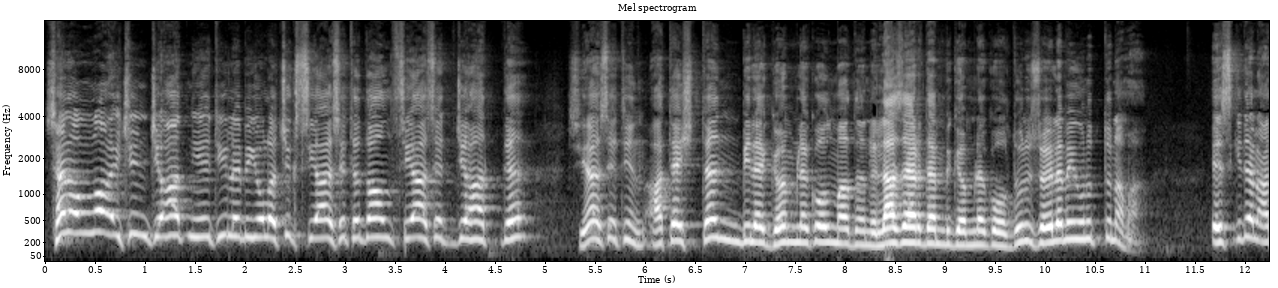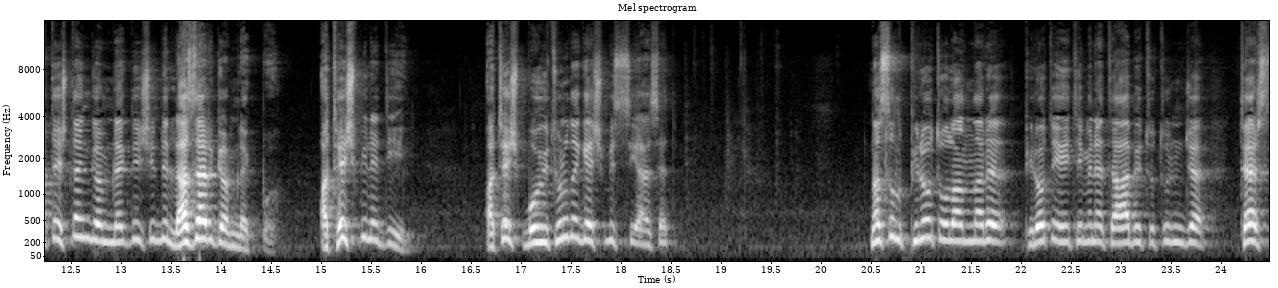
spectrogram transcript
Sen Allah için cihat niyetiyle bir yola çık, siyasete dal, siyaset cihat de. Siyasetin ateşten bile gömlek olmadığını, lazerden bir gömlek olduğunu söylemeyi unuttun ama. Eskiden ateşten gömlekti, şimdi lazer gömlek bu. Ateş bile değil. Ateş boyutunu da geçmiş siyaset. Nasıl pilot olanları pilot eğitimine tabi tutunca ters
